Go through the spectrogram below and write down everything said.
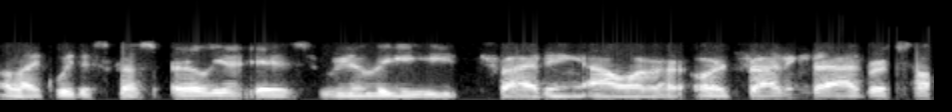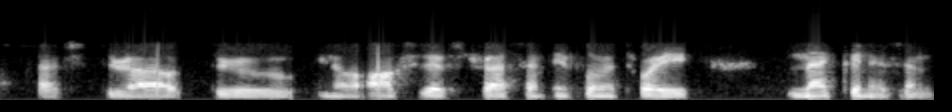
like we discussed earlier, is really driving our or driving the adverse health effects throughout through you know oxidative stress and inflammatory mechanisms.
